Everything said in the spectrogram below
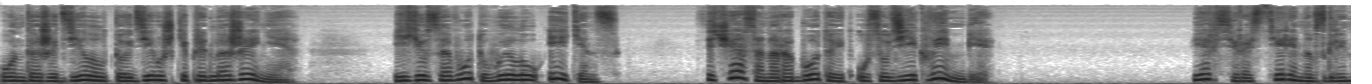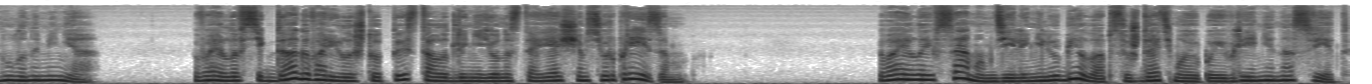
Он даже делал той девушке предложение — ее зовут Уиллоу Эйкинс. Сейчас она работает у судьи Квимби». Перси растерянно взглянула на меня. Вайла всегда говорила, что ты стала для нее настоящим сюрпризом. Вайла и в самом деле не любила обсуждать мое появление на свет.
